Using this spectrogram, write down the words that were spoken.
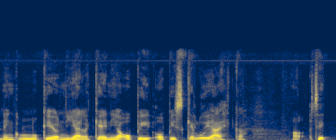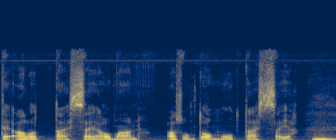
niin kuin lukion jälkeen ja opi, opiskeluja ehkä a, sitten aloittaessa ja omaan asuntoon muuttaessa ja mm.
